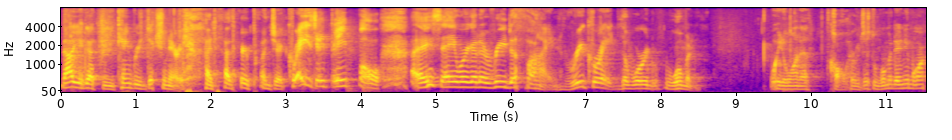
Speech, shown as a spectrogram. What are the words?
Now you got the Cambridge Dictionary, another bunch of crazy people. They say we're going to redefine, recreate the word woman. We don't want to call her just a woman anymore.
